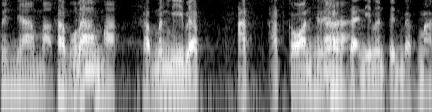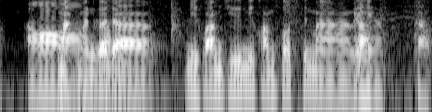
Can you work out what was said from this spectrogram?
เป็นหญ้าหมักครับแองโกลามันหมัก ครับมันมีแบบอัดอัดก้อนใช่ไหมครับอ่า แต่อันนี้มันเป็นแบบหมัก อ๋อหมักมันก็จะครับ มีความชื้นมีความสดขึ้นมาอะไรผมเงี้ยครับ ครับ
